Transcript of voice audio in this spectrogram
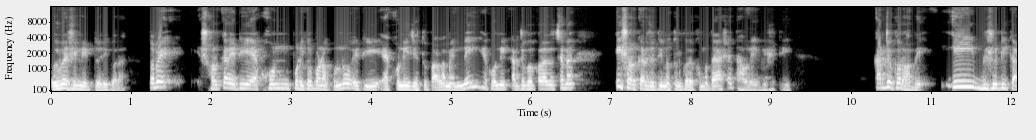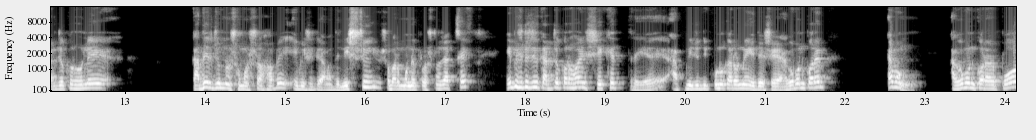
অভিবাসী ইউনিট তৈরি করা। তবে সরকার এটি এখন পরিকল্পনা করল, এটি এখনই যেহেতু পার্লামেন্ট নেই, এখনই কার্যকর করা যাচ্ছে না। এই সরকার যদি নতুন করে ক্ষমতায় আসে, তাহলে এই বিষয়টি কার্যকর হবে। এই বিষয়টি কার্যকর হলে কাদের জন্য সমস্যা হবে, এই বিষয়টি আমাদের নিশ্চয়ই সবার মনে প্রশ্ন যাচ্ছে এই বিষয়টি যদি কার্যকর হয়, সেক্ষেত্রে আপনি যদি কোনো কারণে এই দেশে আগমন করেন এবং আগমন করার পর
